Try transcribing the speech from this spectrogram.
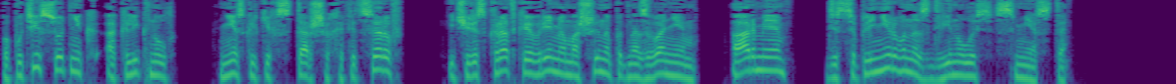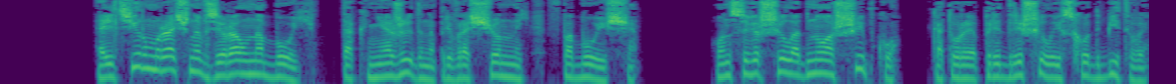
По пути сотник окликнул нескольких старших офицеров, и через краткое время машина под названием «Армия» дисциплинированно сдвинулась с места. Эльтир мрачно взирал на бой — так неожиданно превращенный в побоище. Он совершил одну ошибку, которая предрешила исход битвы.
